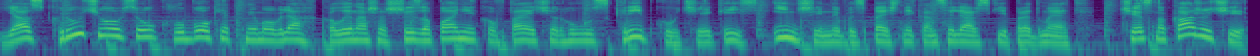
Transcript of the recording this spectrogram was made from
Я скручувався у клубок, як немовля, коли наша шизопані ковтає чергову скріпку чи якийсь інший небезпечний канцелярський предмет. Чесно кажучи,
